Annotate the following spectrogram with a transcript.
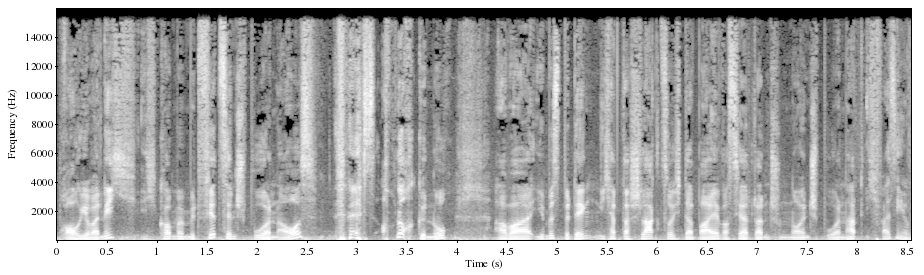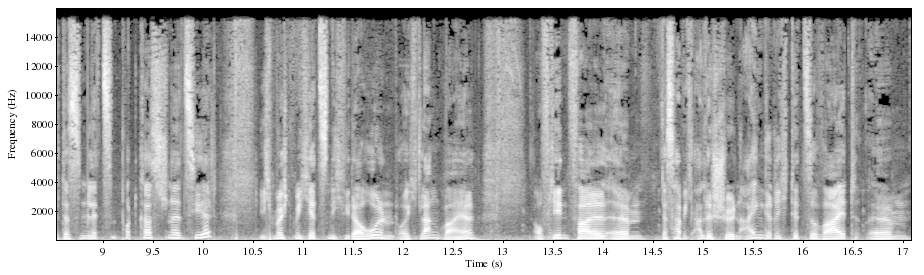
Brauche ich aber nicht. Ich komme mit 14 Spuren aus. ist auch noch genug. Aber ihr müsst bedenken, ich habe das Schlagzeug dabei, was ja dann schon neun Spuren hat. Ich weiß nicht, habe ich das im letzten Podcast schon erzählt? Ich möchte mich jetzt nicht wiederholen und euch langweilen. Auf jeden Fall, ähm, das habe ich alles schön eingerichtet soweit. Ähm,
